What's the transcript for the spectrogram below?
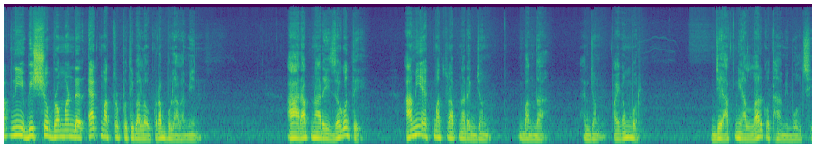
আপনি বিশ্ব ব্রহ্মাণ্ডের একমাত্র প্রতিপালক রাব্বুল আলামিন। আর আপনার এই জগতে আমি একমাত্র আপনার একজন বান্দা একজন পয়গম্বর যে আপনি আল্লাহর কথা আমি বলছি।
